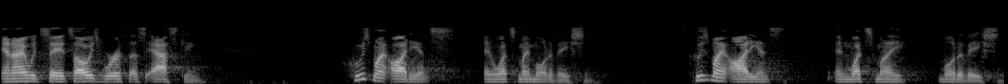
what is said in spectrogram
And I would say it's always worth us asking who's my audience and what's my motivation? Who's my audience and what's my motivation?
